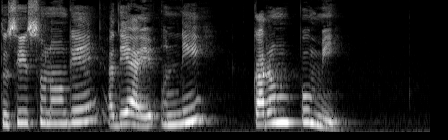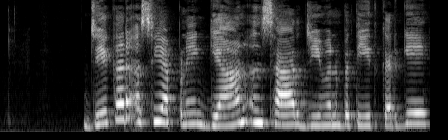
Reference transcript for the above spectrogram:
ਤੁਸੀਂ ਸੁਣੋਗੇ ਅਧਿਆਇ 19 ਕਰਮ ਭੂਮੀ। ਜੇਕਰ ਅਸੀਂ ਆਪਣੇ ਗਿਆਨ ਅਨਸਾਰ ਜੀਵਨ ਬਤੀਤ ਕਰੀਏ,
